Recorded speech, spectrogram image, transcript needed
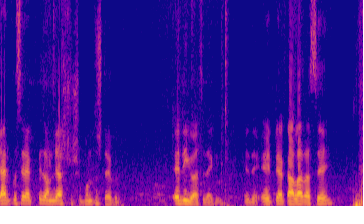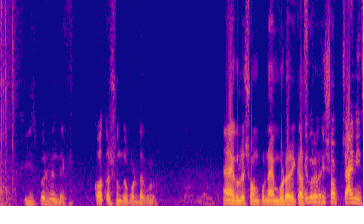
চার কুচের এক পিস অনলি টাকা করে। এদিকেও আছে দেখেন। এই যে এটা কালার আছে। পরিমাণ দেখেন। কত সুন্দর পর্দাগুলো। হ্যাঁ এগুলো সম্পূর্ণ এমব্রয়ডারি কাজ এগুলো কি সব চাইনিজ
